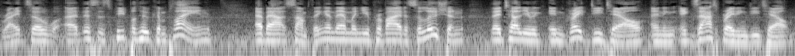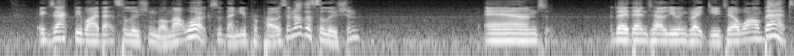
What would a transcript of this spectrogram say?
right? So uh, this is people who complain about something, and then when you provide a solution, they tell you in great detail and in exasperating detail exactly why that solution will not work. So then you propose another solution, and they then tell you in great detail, well, that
